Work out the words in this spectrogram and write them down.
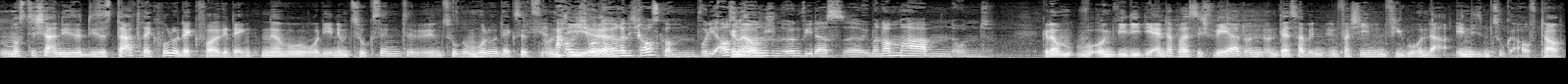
musste ich ja an diese, diese Star Trek Holodeck-Folge denken, ne? wo, wo die in dem Zug sind, im Zug im Holodeck sitzen und Ach, die. Und die äh, nicht rauskommen, wo die Außerirdischen genau. irgendwie das äh, übernommen haben und. Genau, wo irgendwie die, die Enterprise sich wehrt und, und deshalb in, in verschiedenen Figuren da in diesem Zug auftaucht.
